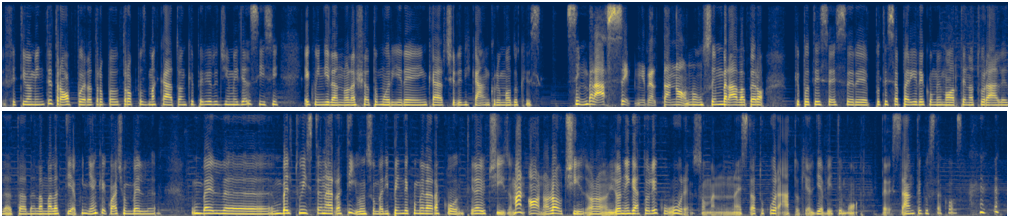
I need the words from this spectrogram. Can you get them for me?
effettivamente troppo era troppo, troppo smaccato anche per il regime di Al-Sisi e quindi l'hanno lasciato morire in carcere di cancro in modo che sembrasse, in realtà no, non sembrava però che potesse, essere, potesse apparire come morte naturale data dalla malattia. Quindi anche qua c'è un bel, un bel, un bel twist narrativo, insomma, dipende come la racconti. L'hai ucciso? Ma no, non l'ho ucciso, no, gli ho negato le cure, insomma, non è stato curato, chi ha il diabete muore. Interessante questa cosa.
